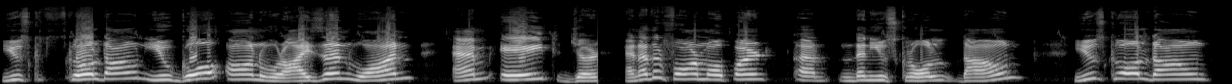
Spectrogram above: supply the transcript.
You sc scroll down. You go on Verizon One M8 journey. Another form opened, uh, then you scroll down. You scroll down,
